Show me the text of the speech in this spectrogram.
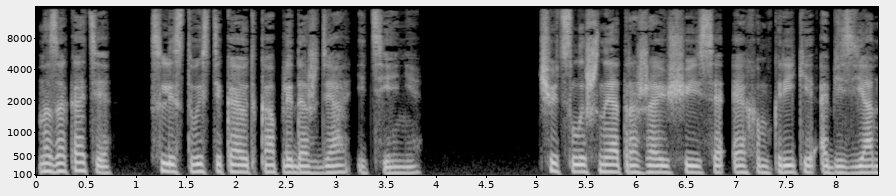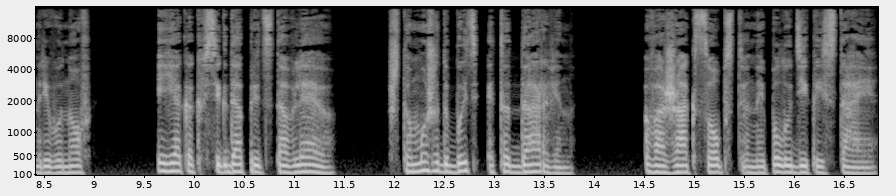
На закате с листвы стекают капли дождя и тени. Чуть слышны отражающиеся эхом крики обезьян-ревунов, и я, как всегда, представляю, что, может быть, это Дарвин, вожак собственной полудикой стаи.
